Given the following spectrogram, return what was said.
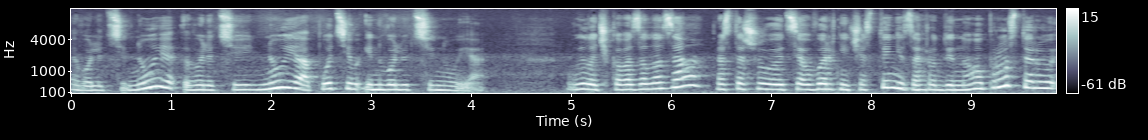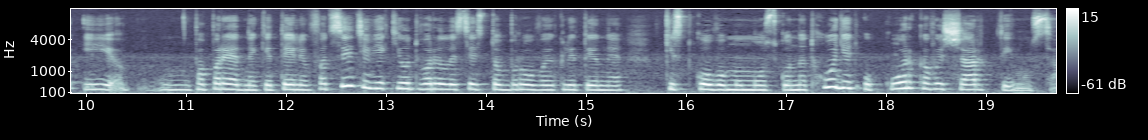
еволюціонує, еволюціонує, а потім інволюціонує. Вилочкова залоза розташовується у верхній частині загрудинного простору і попередники Т-лімфоцитів, які утворилися із стовбурової клітини в кістковому мозку, надходять у корковий шар тимуса.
